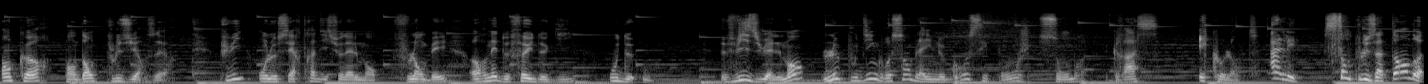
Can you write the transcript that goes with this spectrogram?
encore pendant plusieurs heures. Puis on le sert traditionnellement flambé, orné de feuilles de gui ou de houx. Visuellement, le pudding ressemble à une grosse éponge sombre, grasse et collante. Allez, sans plus attendre,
